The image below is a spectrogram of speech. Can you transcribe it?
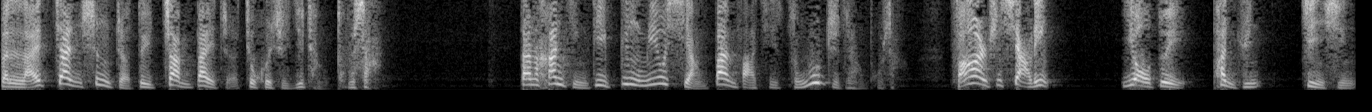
本来战胜者对战败者就会是一场屠杀，但是汉景帝并没有想办法去阻止这场屠杀。反而是下令，要对叛军进行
